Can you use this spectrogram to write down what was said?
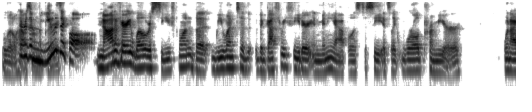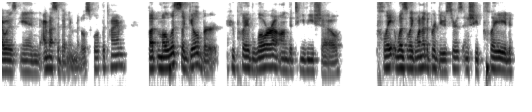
Little House. There was a the musical. Prairie. Not a very well received one, but we went to the Guthrie Theater in Minneapolis to see its like world premiere when I was in, I must have been in middle school at the time. But Melissa Gilbert, who played Laura on the TV show, play was like one of the producers, and she played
